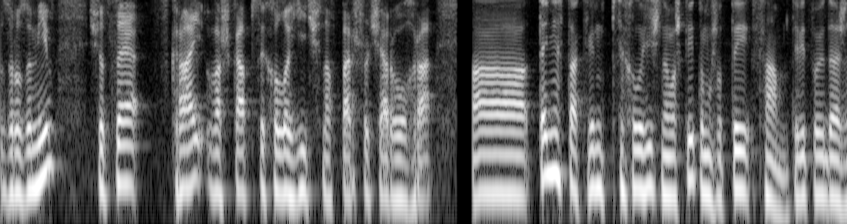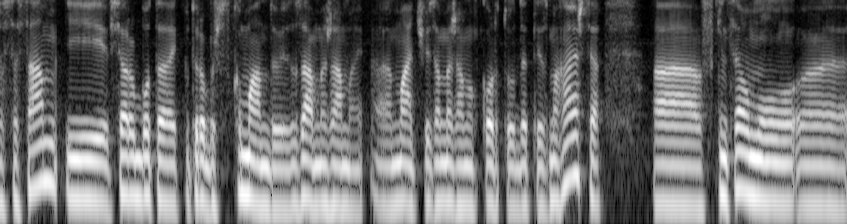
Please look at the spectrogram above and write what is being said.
зрозумів, що це вкрай важка психологічна в першу чергу гра. А теніс так, він психологічно важкий, тому що ти сам, ти відповідаєш за все сам, і вся робота, яку ти робиш з командою за межами е, матчу за межами корту, де ти змагаєшся. А в кінцевому е,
